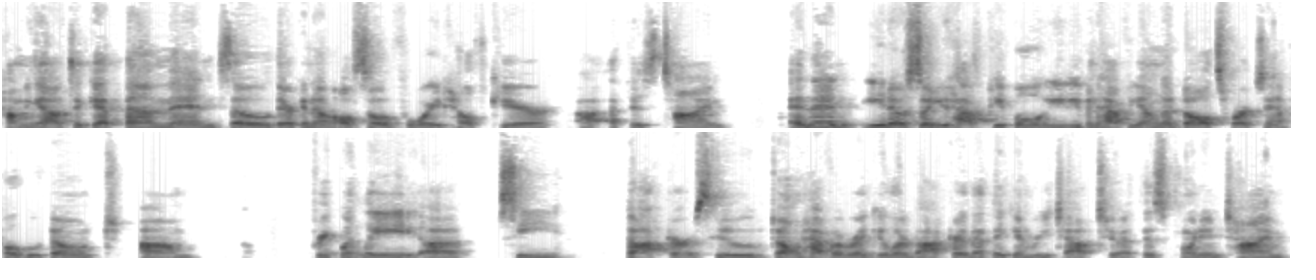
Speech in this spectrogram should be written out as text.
coming out to get them, and so they're going to also avoid healthcare uh, at this time. And then, you know, so you have people, you even have young adults, for example, who don't um, frequently uh, see doctors, who don't have a regular doctor that they can reach out to at this point in time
